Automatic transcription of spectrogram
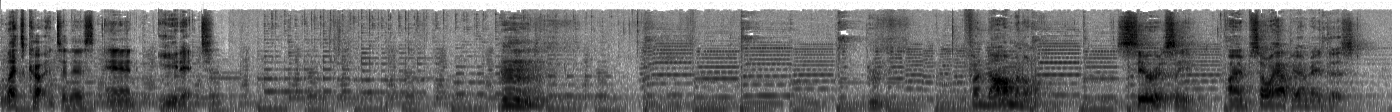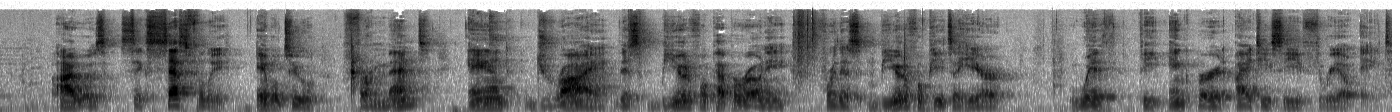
Let's cut into this and eat it. Mmm. Mmm. Phenomenal. Seriously, I am so happy I made this. I was successfully able to ferment and dry this beautiful pepperoni for this beautiful pizza here with the Inkbird ITC 308.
